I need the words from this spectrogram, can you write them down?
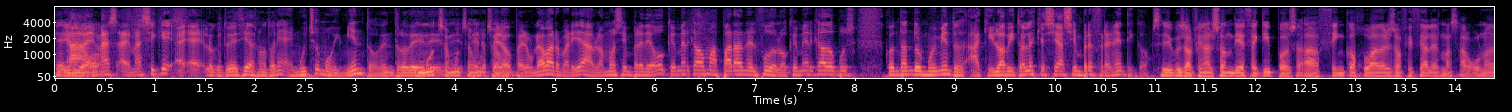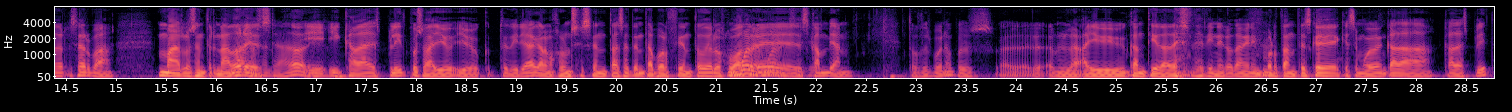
Eh, luego, además, además sí que eh, lo que tú decías, ¿no, Tony? Hay mucho movimiento dentro de. Mucho, de, mucho, pero, mucho. Pero, pero, una barbaridad. Hablamos siempre de, oh, qué mercado más parado en el fútbol, o qué mercado, pues, con tantos movimientos. Aquí lo habitual es que sea siempre frenético. Sí, pues al final son 10 equipos a 5 jugadores oficiales, más alguno de reserva, más los entrenadores. Más los entrenadores. Y, y, cada split, pues yo, yo, te diría que a lo mejor un 60-70% de los jugadores mueve, mueve, sí, cambian. Entonces, bueno, pues hay cantidades de dinero también importantes que, que se mueven cada, cada split.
